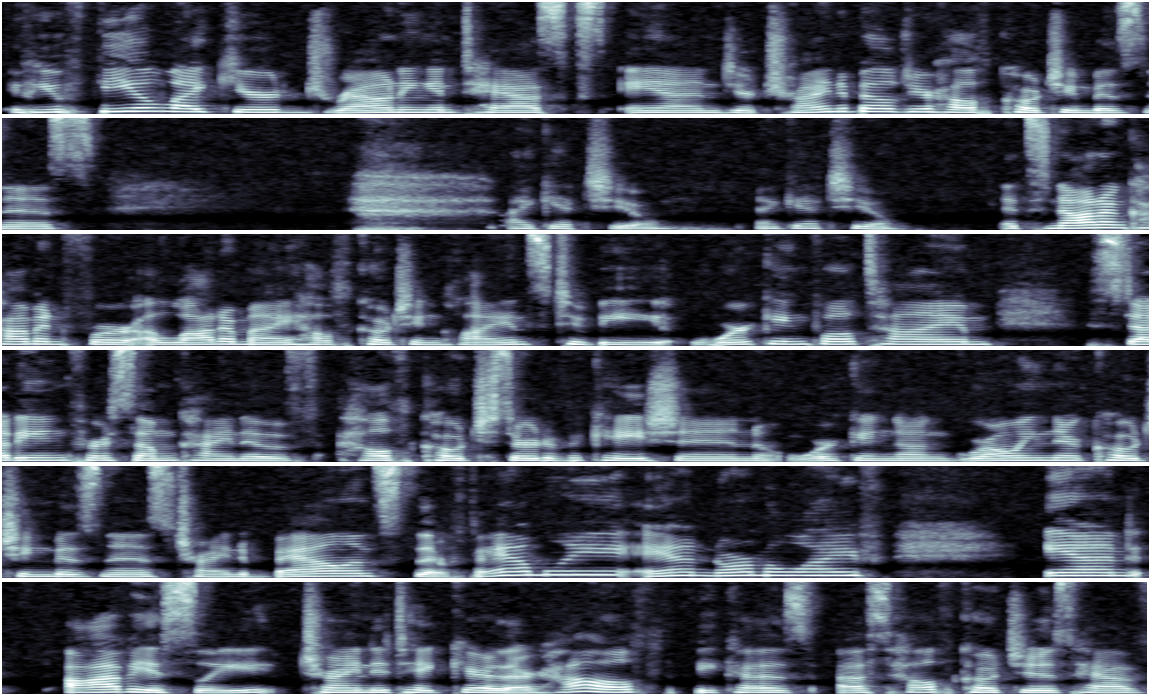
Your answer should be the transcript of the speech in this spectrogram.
If you feel like you're drowning in tasks and you're trying to build your health coaching business, I get you. I get you. It's not uncommon for a lot of my health coaching clients to be working full time, studying for some kind of health coach certification, working on growing their coaching business, trying to balance their family and normal life. And obviously trying to take care of their health because us health coaches have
